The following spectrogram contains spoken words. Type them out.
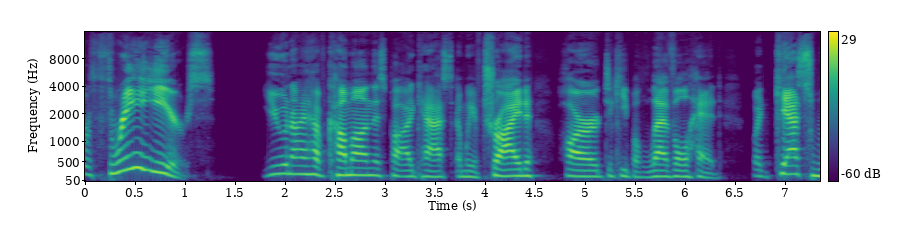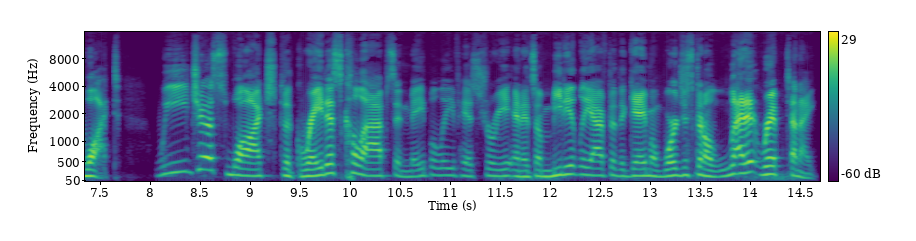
for three years, you and I have come on this podcast and we have tried hard to keep a level head. But guess what? We just watched the greatest collapse in Maple Leaf history, and it's immediately after the game, and we're just going to let it rip tonight.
